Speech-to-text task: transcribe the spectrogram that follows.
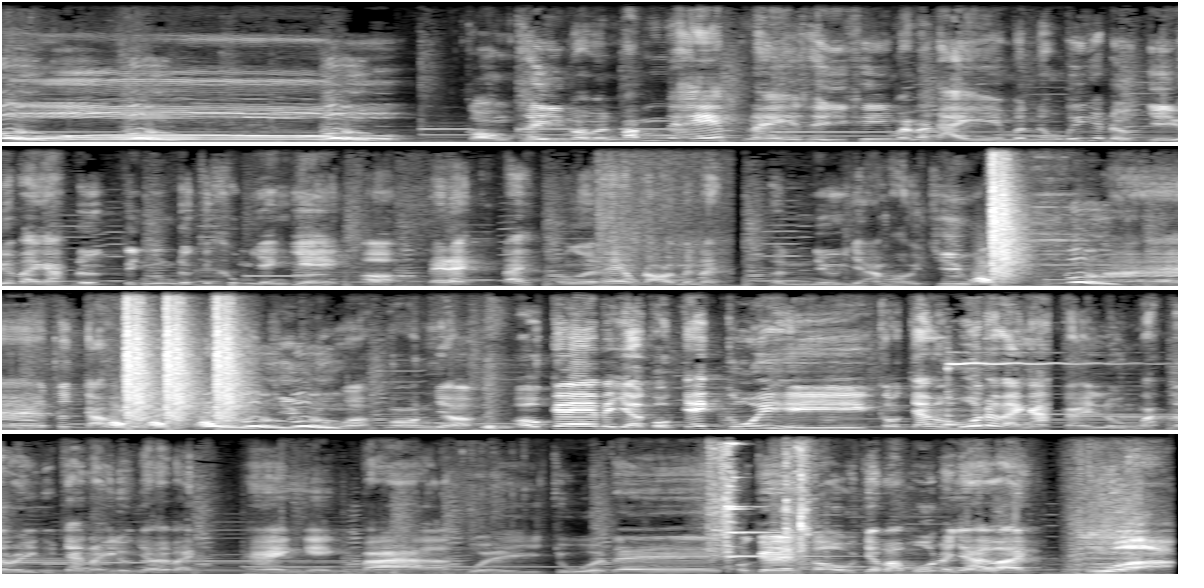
ồ còn khi mà mình bấm cái F này thì khi mà nó đầy, mình không biết cái được gì các bạn à được, tự nhiên được cái khung vàng vàng. Ờ đây này, đấy, mọi người thấy ông đội mình này. Hình như giảm hồi chiêu. À tất cả mọi người giảm hồi chiêu luôn hả? Ngon nhờ. Ok, bây giờ còn trái cuối thì còn trái mà muối đó bạn à cày luôn battery của trái này luôn nha các bạn. Hai ngàn ba quỳ chùa thế ok cơ hội trái ba mút rồi nha các bạn. Wow.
